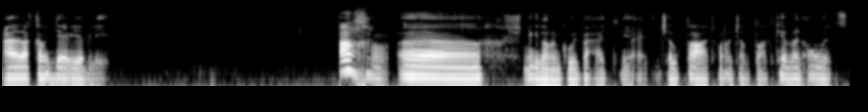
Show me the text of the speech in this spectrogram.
على لقب ال WWE آخر آه نقدر نقول بعد؟ يعني جلطات ورا جلطات. كيفن اونز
